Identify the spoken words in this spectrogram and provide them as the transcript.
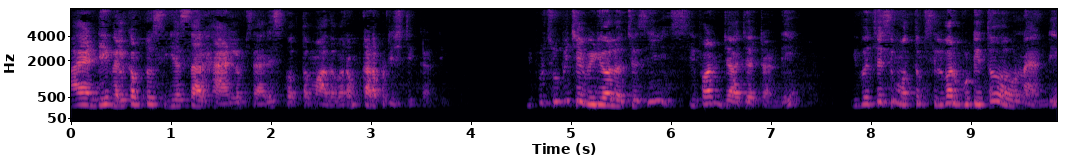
హాయ్ అండి welcome to CSR handloom saris కొత్త మాధవరం కడప డిస్టిక్ అండి. ఇప్పుడు చూపించే వీడియోలు వచ్చేసి సిఫాన్ జార్జెట్ అండి. ఇవి వచ్చేసి మొత్తం సిల్వర్ బుడ్డితో ఉన్నాయండి.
